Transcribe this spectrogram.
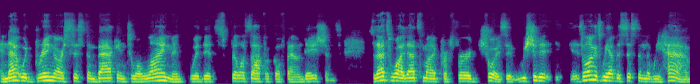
And that would bring our system back into alignment with its philosophical foundations. So that's why that's my preferred choice. we should, as long as we have the system that we have,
